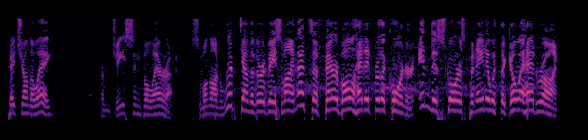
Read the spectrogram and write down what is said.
pitch on the way from Jason Valera. Swung on, ripped down the third base line. That's a fair ball headed for the corner. Into scores Pineda with the go-ahead run.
